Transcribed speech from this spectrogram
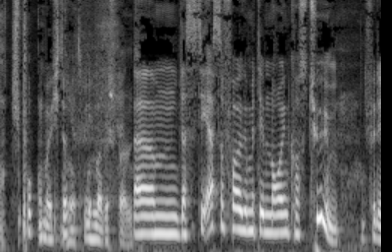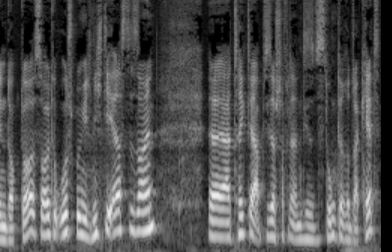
spucken möchte. Jetzt bin ich mal gespannt. Ähm, das ist die erste Folge mit dem neuen Kostüm für den Doktor. Es sollte ursprünglich nicht die erste sein. Äh, er trägt ja ab dieser Staffel dann dieses dunklere Jackett.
